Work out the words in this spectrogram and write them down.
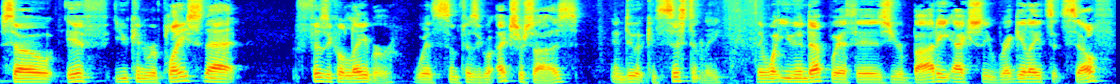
So, if you can replace that physical labor with some physical exercise and do it consistently, then what you end up with is your body actually regulates itself.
